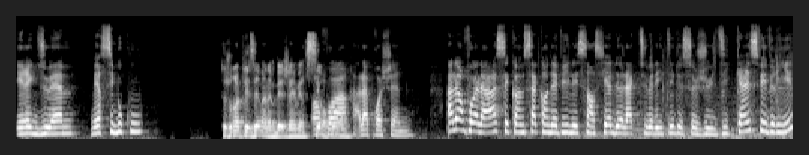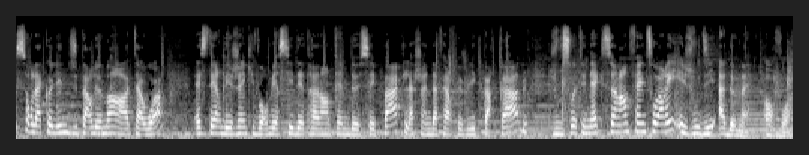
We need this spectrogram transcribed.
Éric Duhem, merci beaucoup. Toujours un plaisir, Mme Bégin. Merci. Au revoir. Au revoir. À la prochaine. Alors voilà, c'est comme ça qu'on a vu l'essentiel de l'actualité de ce jeudi 15 février sur la colline du Parlement à Ottawa. Esther Bégin qui vous remercie d'être à l'antenne de CEPAC, la chaîne d'affaires publiques par câble. Je vous souhaite une excellente fin de soirée et je vous dis à demain. Au revoir.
